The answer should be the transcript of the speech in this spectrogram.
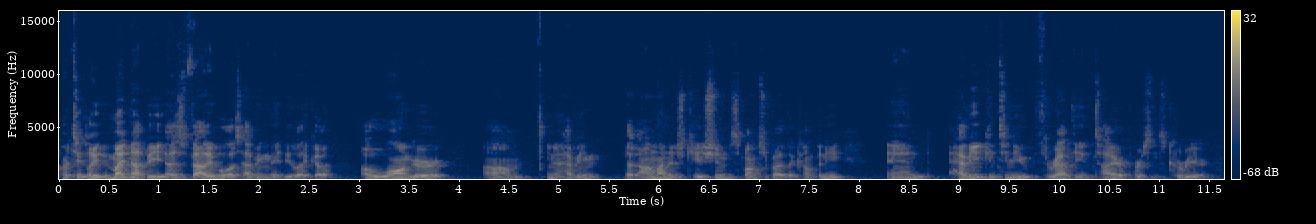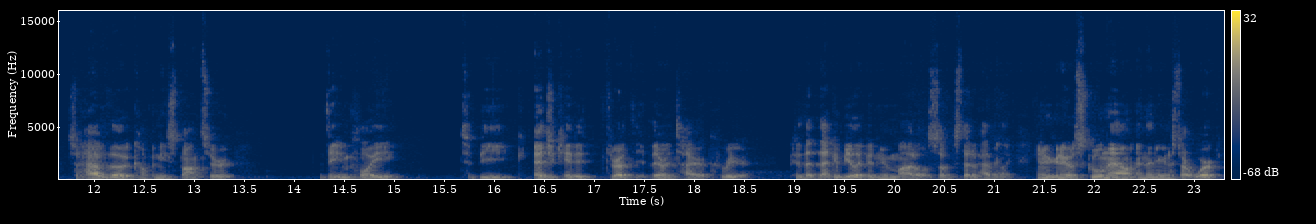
particularly, it might not be as valuable as having maybe like a, a longer, um, you know, having that online education sponsored by the company and having it continue throughout the entire person's career. So have the company sponsor the employee to be educated throughout the, their entire career because that, that could be like a new model so instead of having like you know you're going to go to school now and then you're going to start work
